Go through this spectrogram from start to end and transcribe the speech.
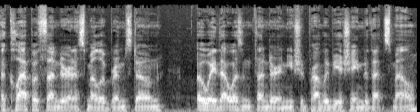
a clap of thunder and a smell of brimstone. Oh wait, that wasn't thunder, and you should probably be ashamed of that smell.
